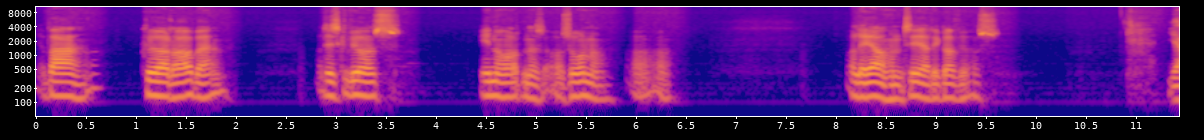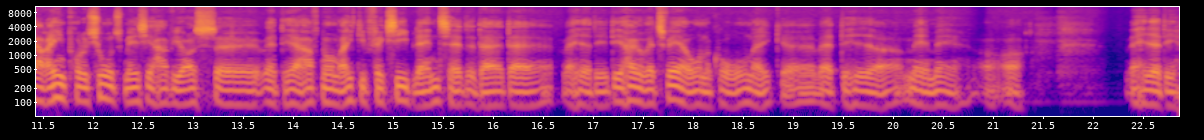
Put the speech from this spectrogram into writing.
jeg bare kører derop af. Og det skal vi også indordne os under og, og, og lære at håndtere, det gør vi også. Ja, rent produktionsmæssigt har vi også øh, hvad det har haft nogle rigtig fleksible ansatte, der, der, hvad hedder det, det har jo været svært under corona, ikke, øh, hvad det hedder, med, med og, og hvad hedder det,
